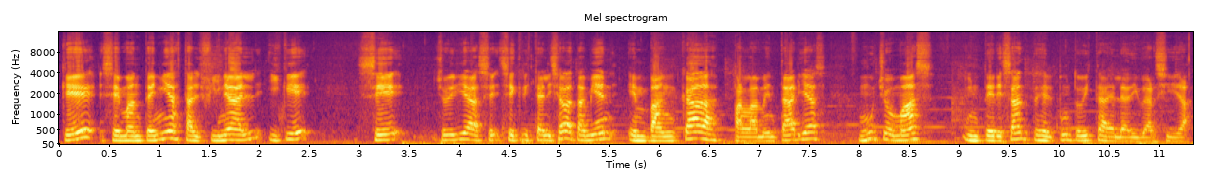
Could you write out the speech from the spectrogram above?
que se mantenía hasta el final y que se yo diría, se, cristalizaba también en bancadas parlamentarias mucho más interesantes desde el punto de vista de la diversidad.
